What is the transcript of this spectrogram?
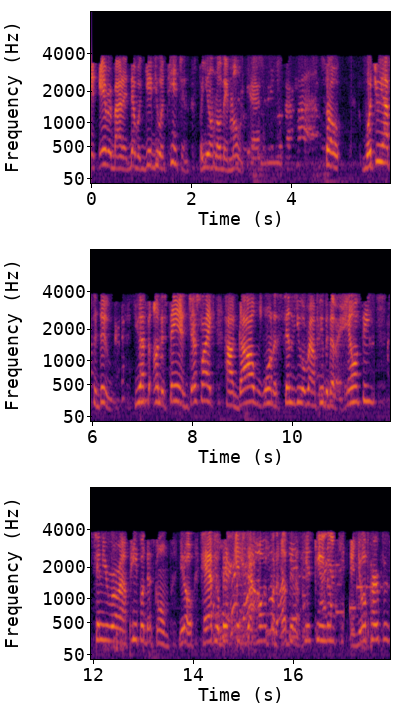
and everybody that will give you attention, but you don't know their motives. So what you have to do, you have to understand just like how God want to send you around people that are healthy, send you around people that's going to, you know, have your best interest at heart for the upbuilding of his kingdom and your purpose.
